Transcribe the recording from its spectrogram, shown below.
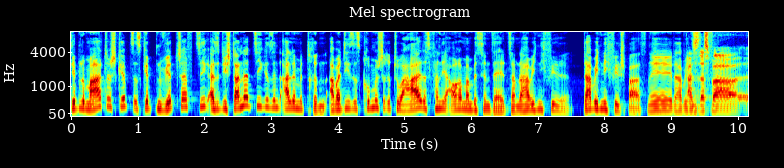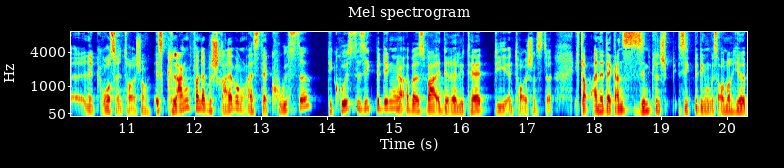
Diplomatisch gibt's, es gibt einen Wirtschaftssieg, also die Standardsiege sind alle mit drin, aber dieses komische Ritual, das fand ich auch immer ein bisschen seltsam. Da habe ich nicht viel, da habe ich nicht viel Spaß. Nee, da habe ich Also das war äh, eine große Enttäuschung. Es klang von der Beschreibung als der coolste, die coolste Siegbedingung, ja. aber es war in der Realität die enttäuschendste. Ich glaube, eine der ganz simplen Siegbedingungen ist auch noch hier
